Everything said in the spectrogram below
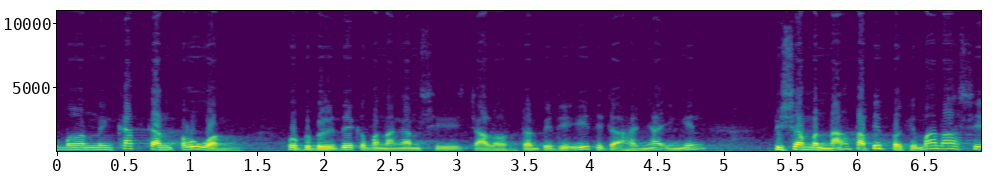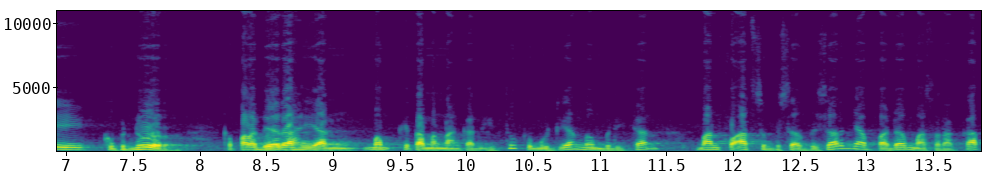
meningkatkan peluang probability kemenangan si calon dan PDI tidak hanya ingin bisa menang tapi bagaimana si gubernur kepala daerah yang kita menangkan itu kemudian memberikan manfaat sebesar-besarnya pada masyarakat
